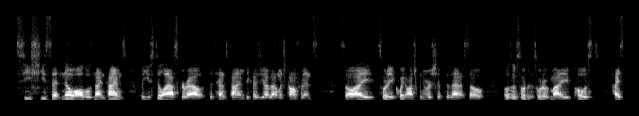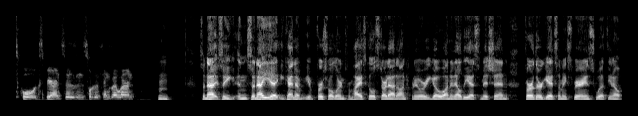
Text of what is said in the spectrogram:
she she said no all those nine times, but you still ask her out the tenth time because you have that much confidence. So I sort of equate entrepreneurship to that. So those are sort of sort of my post high school experiences and sort of the things I learned. Hmm. So now, so you, and so now you you kind of you first of all learn from high school, start out entrepreneur, you go on an LDS mission, further get some experience with you know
